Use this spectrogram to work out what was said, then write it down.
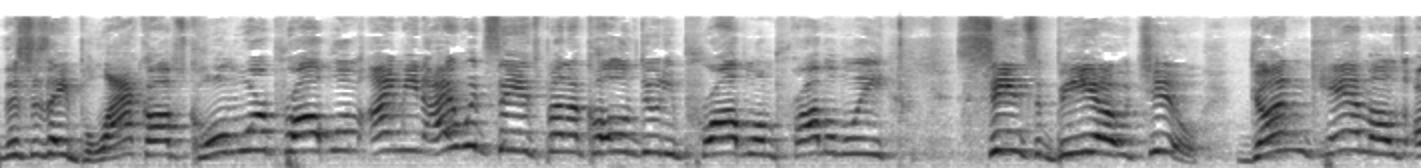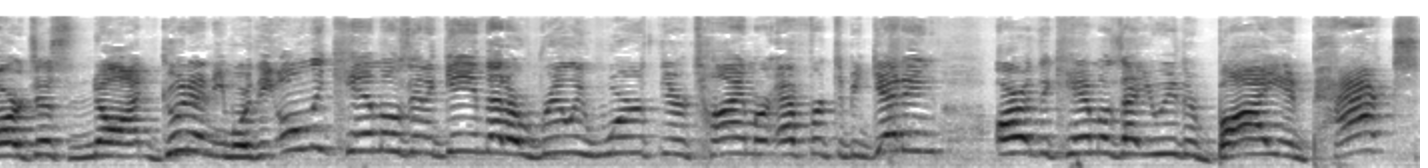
this is a Black Ops Cold War problem. I mean, I would say it's been a Call of Duty problem probably since BO2. Gun camos are just not good anymore. The only camos in a game that are really worth your time or effort to be getting are the camos that you either buy in packs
